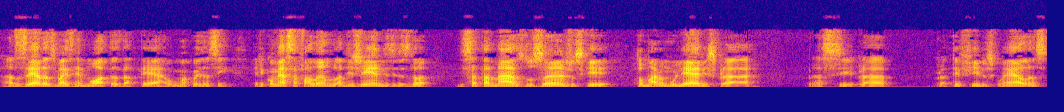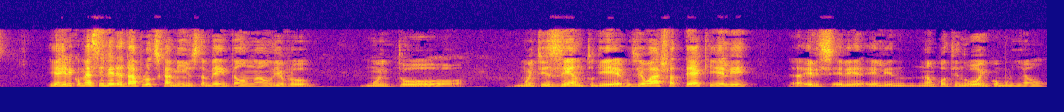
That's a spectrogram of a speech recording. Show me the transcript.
As Eras Mais Remotas da Terra, alguma coisa assim. Ele começa falando lá de Gênesis, do, de Satanás, dos anjos que tomaram mulheres para ter filhos com elas. E aí ele começa a enveredar por outros caminhos também, então não é um livro muito muito isento de erros. Eu acho até que ele, eh, ele, ele, ele não continuou em comunhão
